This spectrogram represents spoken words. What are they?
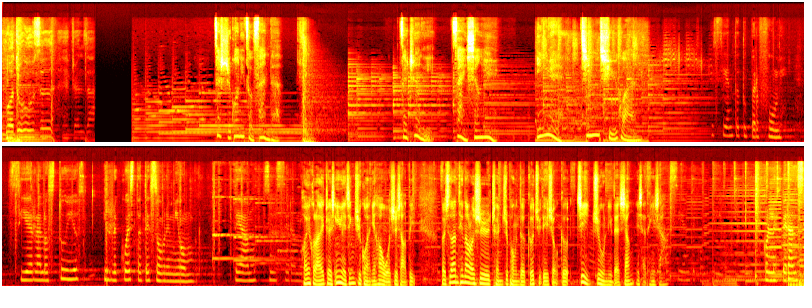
我独自站在。在时光里走散的，在这里再相遇。音乐金曲馆，Siento tu perfume, cierra los tuyos y recuéstate sobre mi hombro. Te amo sinceramente. 欢迎回来，这是音乐金曲馆。你好，我是小弟。本时段听到的是陈志朋的歌曲的一首歌《记住你的香》，一起来听一下。Paciente contigo, con la esperanza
